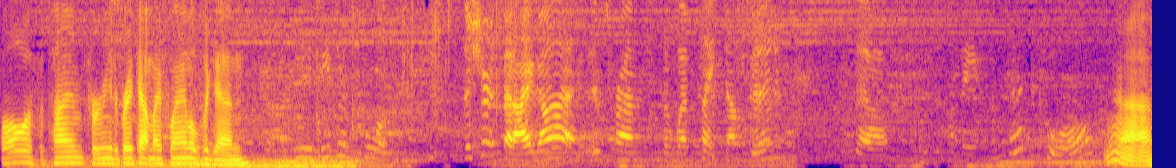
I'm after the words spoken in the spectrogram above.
Fall is the time for me to break out my flannels again. Dude, these are cool. Shirt that I got is from the website Dumb Good. So this is when they. That's cool. Yeah.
